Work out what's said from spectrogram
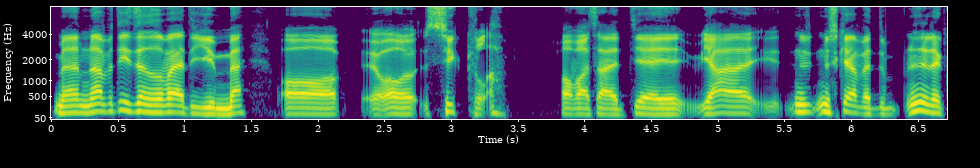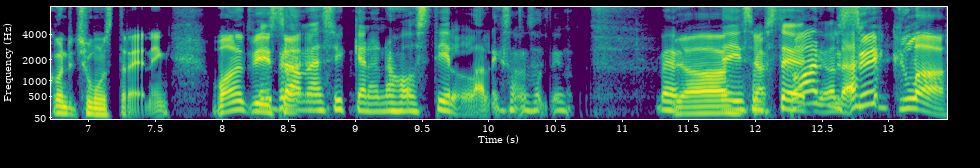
men när för tiden så var jag till gymmet och, och cykla. Och var så här, att jag, jag, nu, nu ska jag vet, nu är det konditionsträning. Det Vanligtvis är bra med cykeln när den håller stilla liksom, så att inte... Ja, det är ju som jag kan där. cykla!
